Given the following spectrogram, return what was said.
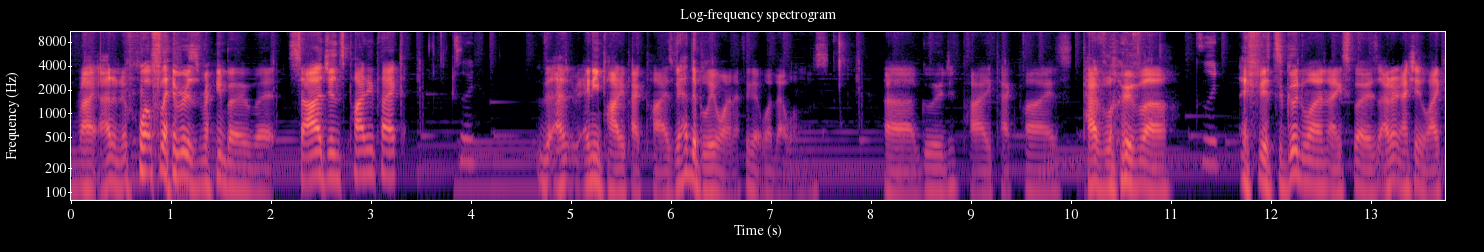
Right. I don't know what flavor is rainbow, but Sargent's party pack. Good. Uh, Any party pack pies. We had the blue one. I forget what that one was. Uh, good party pack pies. Pavlova. Good. If it's a good one, I suppose. I don't actually like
